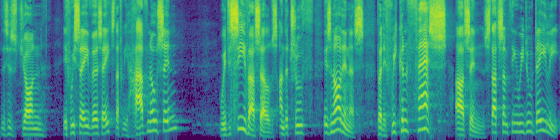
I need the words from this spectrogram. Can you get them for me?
This is John. If we say, verse 8, that we have no sin, we deceive ourselves and the truth is not in us. But if we confess our sins, that's something we do daily.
